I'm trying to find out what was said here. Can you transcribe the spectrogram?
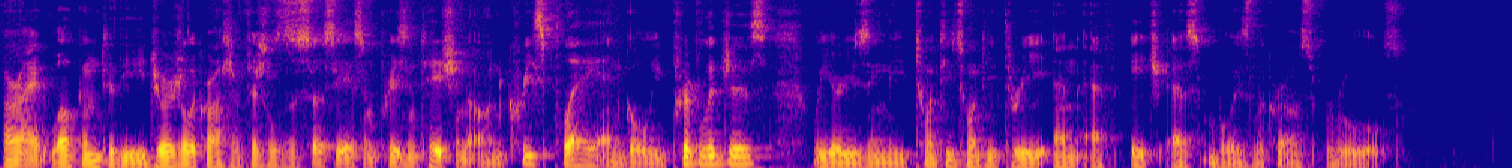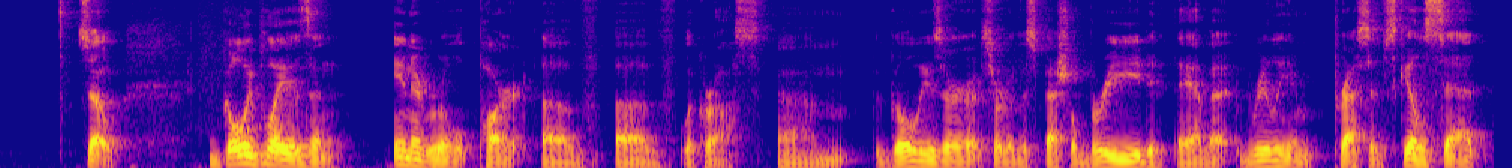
All right, welcome to the Georgia Lacrosse Officials Association presentation on crease play and goalie privileges. We are using the 2023 NFHS Boys Lacrosse rules. So, goalie play is an integral part of, of lacrosse. Um, goalies are sort of a special breed. They have a really impressive skill set.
